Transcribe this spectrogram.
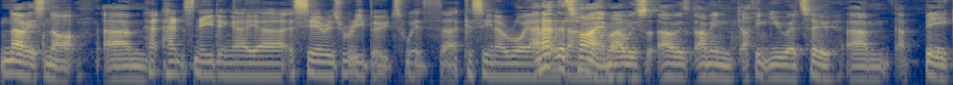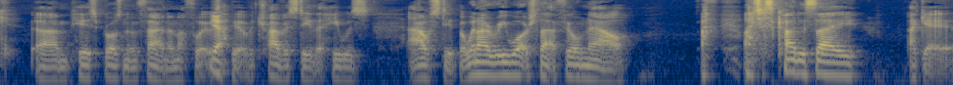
No, it's not. Um, H- hence needing a uh, a series reboot with uh, Casino Royale. and at the time, I was I was I mean I think you were too um, a big um, Pierce Brosnan fan, and I thought it was Yeah. a bit of a travesty that he was ousted. But when I rewatch that film now, I just kind of say, I get it.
